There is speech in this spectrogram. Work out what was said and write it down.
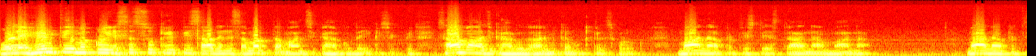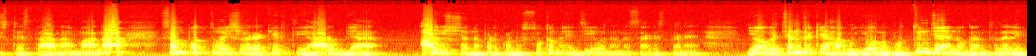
ಒಳ್ಳೆ ಹೆಂಡತಿ, ಮಕ್ಕಳು, ಯಶಸ್ಸು, ಕೀರ್ತಿ, ಸಾಧನೆ, ಸಮರ್ಥ, ಮಾನಸಿಕ ಹಾಗೂ ದೈಹಿಕ ಶಕ್ತಿ, ಸಾಮಾಜಿಕ ಹಾಗೂ ಧಾರ್ಮಿಕ ಮುಖ್ಯ ಕೆಲಸಗಳು. ಮಾನ, ಪ್ರತಿಷ್ಠೆ, ಸ್ಥಾನ, ಮಾನ. ಮಾನ ಪ್ರತಿಷ್ಠೆ ಸ್ಥಾನ ಮಾನ ಸಂಪತ್ತು, ಐಶ್ವರ್ಯ, ಕೀರ್ತಿ, ಆರೋಗ್ಯ ಆಯುಷ್ಯನ್ನು ಪಡ್ಕೊಂಡು ಸುಖಮಯ ಜೀವನವನ್ನು ಸಾಗಿಸ್ತಾನೆ. ಯೋಗ ಚಂದ್ರಿಕೆ ಹಾಗೂ ಯೋಗ ಮೃತ್ಯುಂಜಯ ಅನ್ನೋ ಗ್ರಂಥದಲ್ಲಿ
